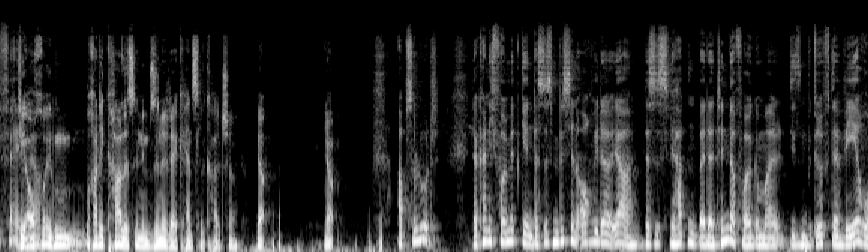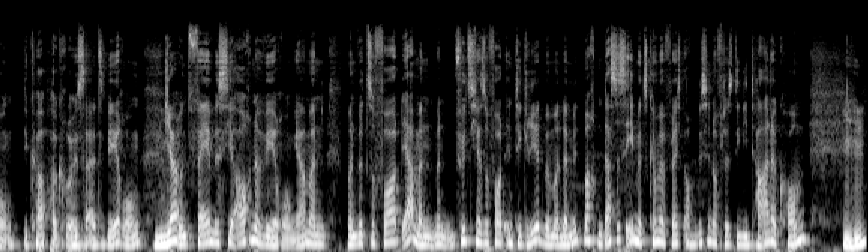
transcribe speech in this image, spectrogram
Fame, die auch ja. eben radikal ist in dem Sinne der Cancel Culture. Ja. Ja. Absolut. Da kann ich voll mitgehen. Das ist ein bisschen auch wieder, ja, das ist, wir hatten bei der Tinder-Folge mal diesen Begriff der Währung, die Körpergröße als Währung. Ja. Und Fame ist hier auch eine Währung, ja. Man, man wird sofort, ja, man, man fühlt sich ja sofort integriert, wenn man da mitmacht. Und das ist eben, jetzt können wir vielleicht auch ein bisschen auf das Digitale kommen. Mhm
